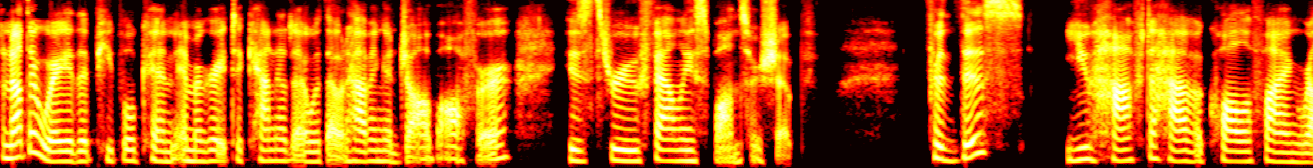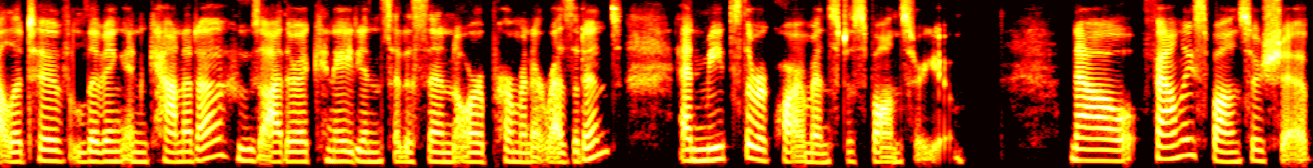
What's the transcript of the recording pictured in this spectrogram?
Another way that people can immigrate to Canada without having a job offer is through family sponsorship. For this, you have to have a qualifying relative living in Canada who's either a Canadian citizen or a permanent resident and meets the requirements to sponsor you. Now, family sponsorship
